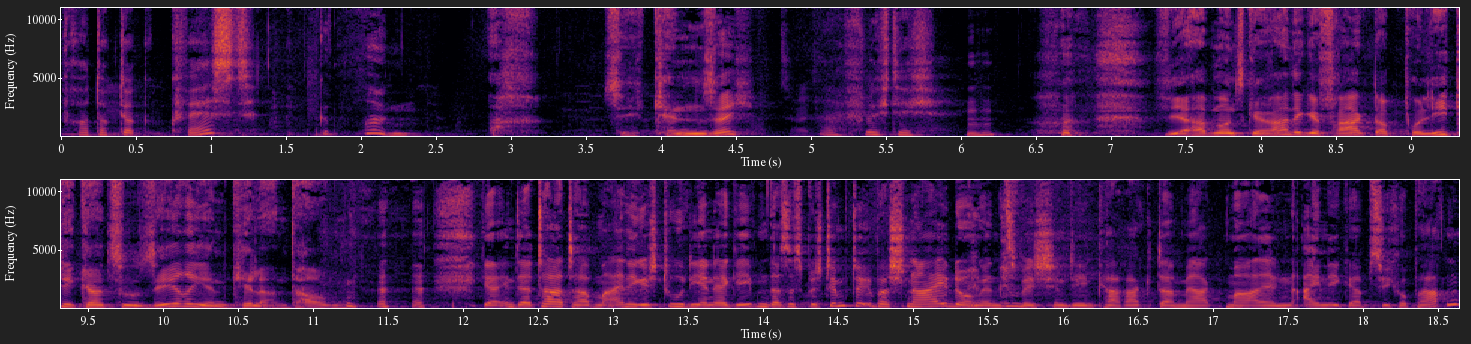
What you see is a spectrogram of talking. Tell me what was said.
Frau Dr. Quest? Guten Morgen. Sie kennen sich? Ah, flüchtig. Wir haben uns gerade gefragt, ob Politiker zu Serienkillern taugen. Ja, in der Tat haben einige Studien ergeben, dass es bestimmte Überschneidungen zwischen den Charaktermerkmalen einiger Psychopathen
